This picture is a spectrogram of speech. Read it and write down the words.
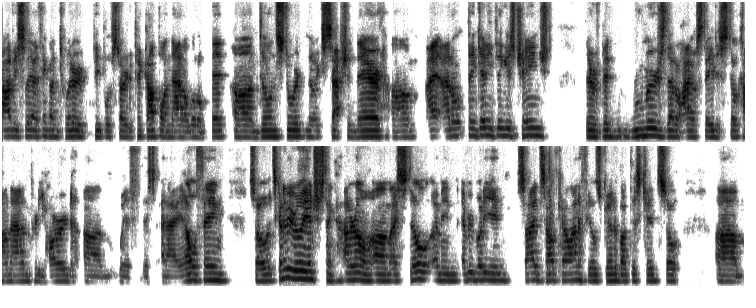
obviously, I think on Twitter, people have started to pick up on that a little bit. Um, Dylan Stewart, no exception there. Um, I, I, don't think anything has changed there have been rumors that Ohio State is still counting at him pretty hard um, with this NIL thing. So it's going to be really interesting. I don't know. Um, I still, I mean, everybody inside South Carolina feels good about this kid. So, um,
